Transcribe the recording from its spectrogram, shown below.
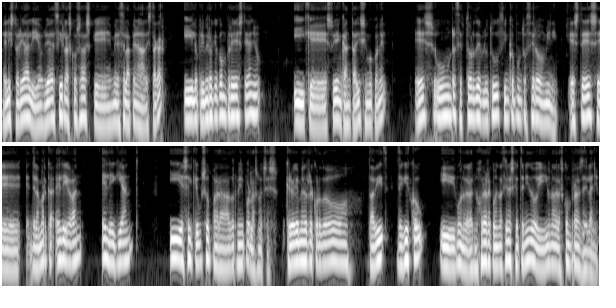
el historial y os voy a decir las cosas que merece la pena destacar. Y lo primero que compré este año y que estoy encantadísimo con él es un receptor de Bluetooth 5.0 mini. Este es eh, de la marca Elegant, Elegant y es el que uso para dormir por las noches. Creo que me lo recordó David de Geekco y bueno, de las mejores recomendaciones que he tenido y una de las compras del año.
